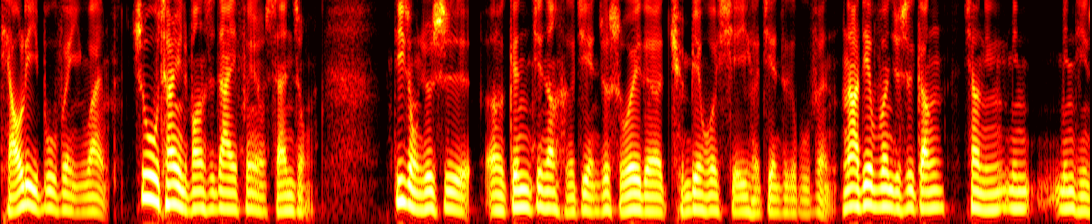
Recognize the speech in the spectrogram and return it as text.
条例部分以外，住户参与的方式大概分有三种。第一种就是呃跟建商合建，就所谓的权变或协议合建这个部分。那第二部分就是刚像您明明庭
